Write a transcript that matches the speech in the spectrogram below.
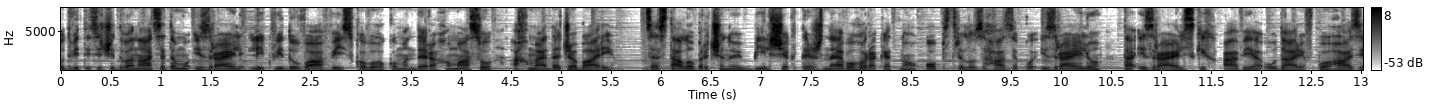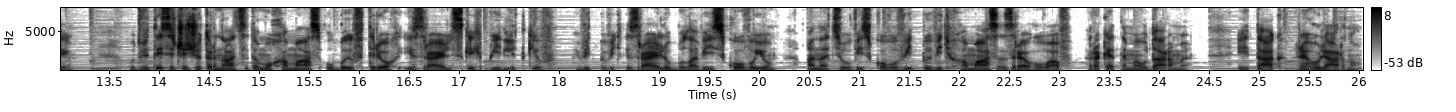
У 2012-му Ізраїль ліквідував військового командира Хамасу Ахмеда Джабарі. Це стало причиною більш як тижневого ракетного обстрілу з гази по Ізраїлю та ізраїльських авіаударів по газі. У 2014-му Хамас убив трьох ізраїльських підлітків. Відповідь Ізраїлю була військовою, а на цю військову відповідь Хамас зреагував ракетними ударами. І так регулярно.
